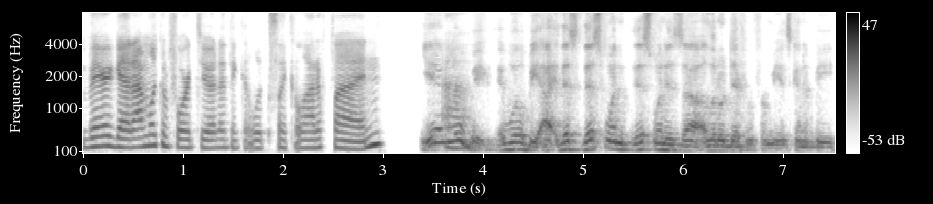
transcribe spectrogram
very good. I'm looking forward to it. I think it looks like a lot of fun. Yeah, it will um, be. It will be. I, this this one this one is uh, a little different for me. It's going to be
